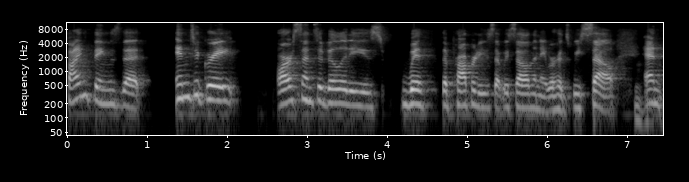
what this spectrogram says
find things that integrate our sensibilities with the properties that we sell in the neighborhoods we sell. Mm-hmm. And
